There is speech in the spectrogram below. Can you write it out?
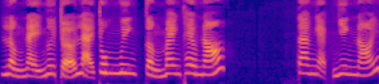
lần này ngươi trở lại Trung Nguyên cần mang theo nó. Ta ngạc nhiên nói.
